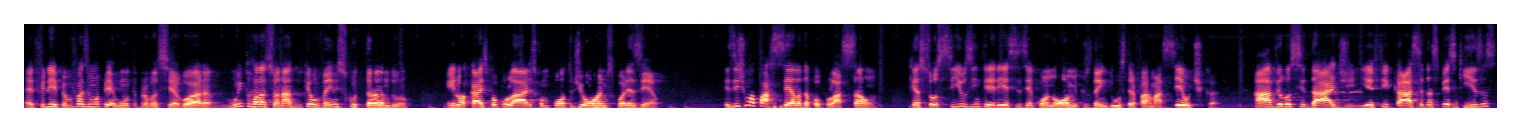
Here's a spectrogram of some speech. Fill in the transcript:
É, Felipe, eu vou fazer uma pergunta para você agora, muito relacionado do que eu venho escutando em locais populares, como ponto de ônibus, por exemplo. Existe uma parcela da população que associa os interesses econômicos da indústria farmacêutica à velocidade e eficácia das pesquisas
